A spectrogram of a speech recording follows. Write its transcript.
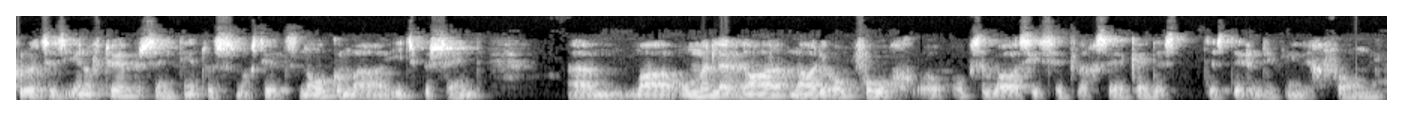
groot as 1 of 2% nie dit was nog steeds 0, iets persent. Ehm um, maar onmiddellik na na die opvolg observasies het hulle gesê okay dis dis definitief nie die geval nie.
